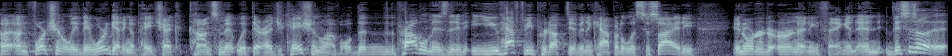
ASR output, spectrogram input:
uh, unfortunately, they were getting a paycheck consummate with their education level. The, the problem is that if you have to be productive in a capitalist society in order to earn anything. And, and this is, a,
